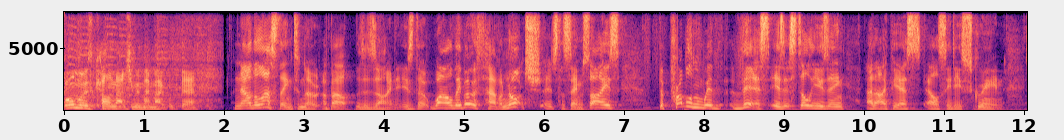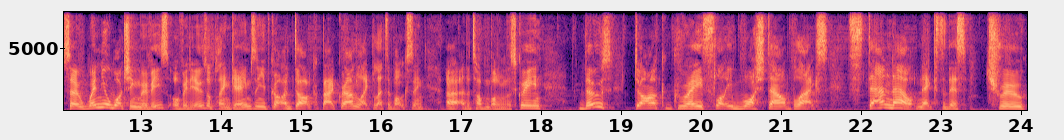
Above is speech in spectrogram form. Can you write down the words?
Almost color matching with my MacBook there. Now, the last thing to note about the design is that while they both have a notch, it's the same size, the problem with this is it's still using an IPS LCD screen. So when you're watching movies or videos or playing games and you've got a dark background like letterboxing uh, at the top and bottom of the screen, those dark grey, slightly washed out blacks stand out next to this true,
